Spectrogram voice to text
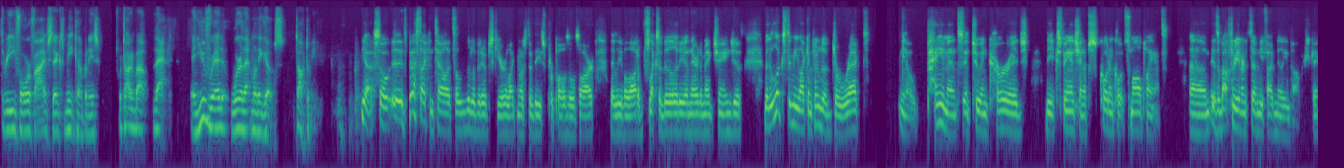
three, four, five, six meat companies. We're talking about that. And you've read where that money goes. Talk to me. Yeah, so it's best I can tell, it's a little bit obscure, like most of these proposals are. They leave a lot of flexibility in there to make changes. But it looks to me like, in terms of direct, you know, payments and to encourage the expansion of quote unquote small plants, um, is about $375 million. Okay.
